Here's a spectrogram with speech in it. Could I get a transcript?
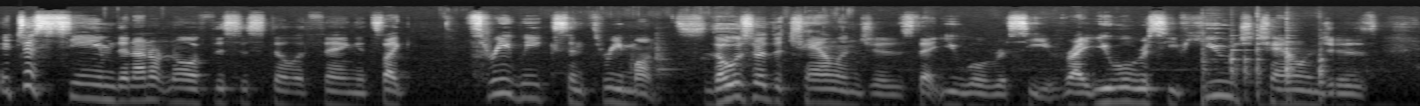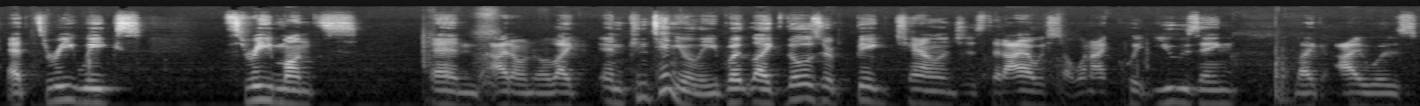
it just seemed and I don't know if this is still a thing. It's like 3 weeks and 3 months. Those are the challenges that you will receive, right? You will receive huge challenges at 3 weeks, 3 months, and I don't know, like, and continually, but like those are big challenges that I always saw when I quit using. Like I was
